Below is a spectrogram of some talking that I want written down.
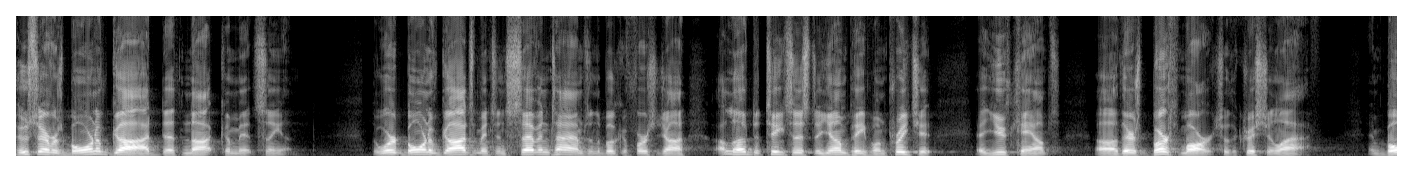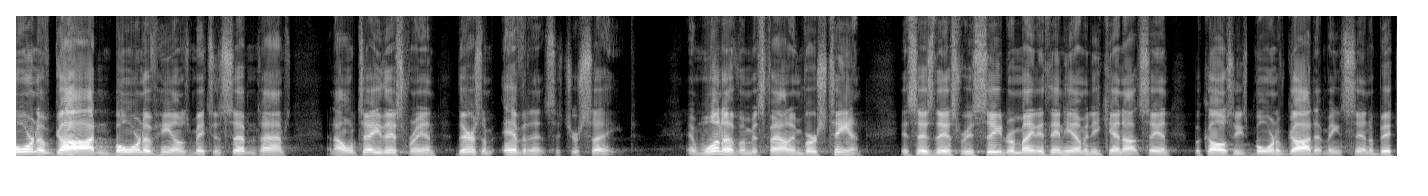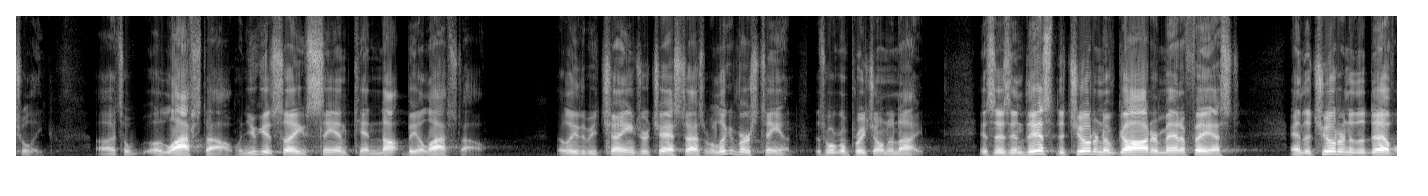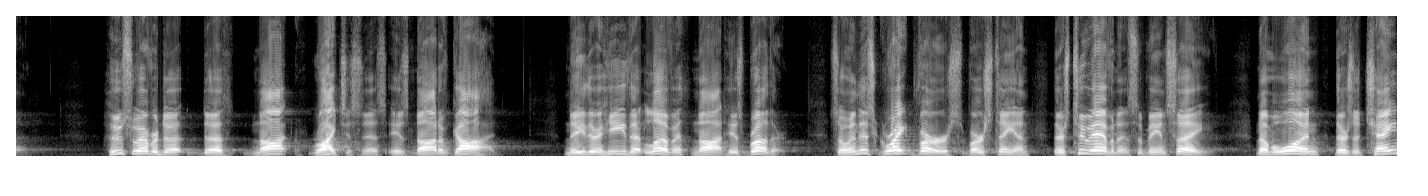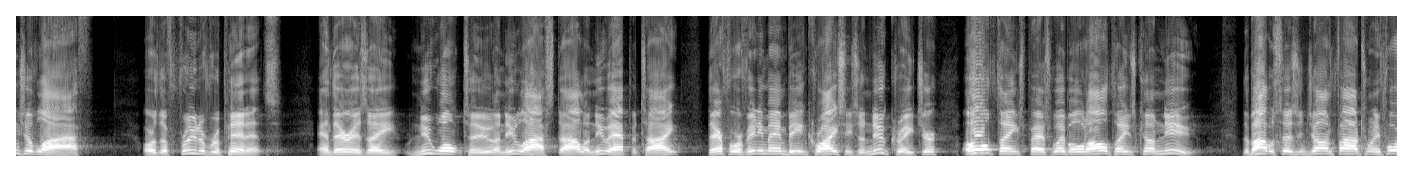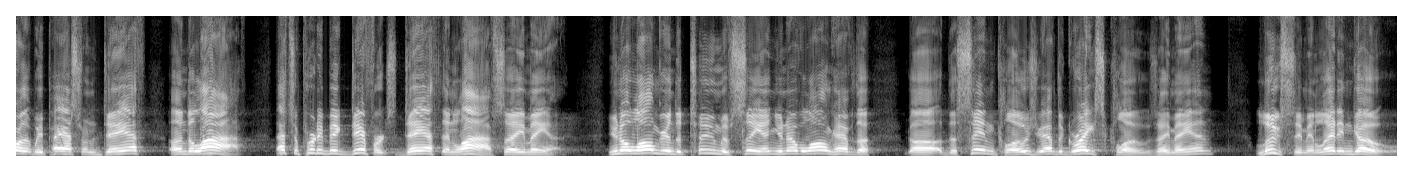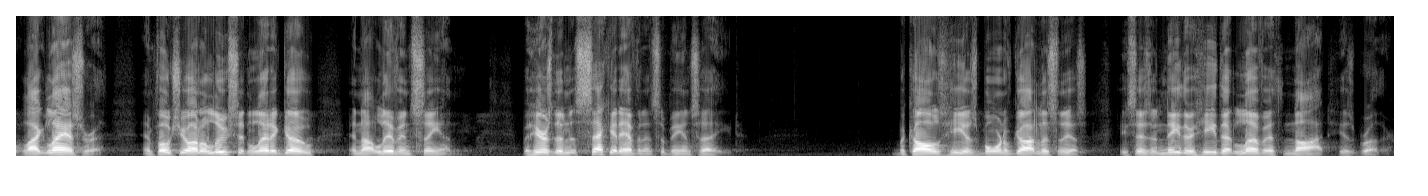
Whosoever is born of God doth not commit sin. The word born of God is mentioned seven times in the book of 1 John. I love to teach this to young people and preach it at youth camps. Uh, there's birthmarks of the Christian life. And born of God and born of Him is mentioned seven times. And I want to tell you this, friend, there's some evidence that you're saved. And one of them is found in verse 10. It says this For his seed remaineth in him, and he cannot sin because he's born of God. That means sin habitually. Uh, it's a, a lifestyle. When you get saved, sin cannot be a lifestyle. It'll either be changed or chastised. Well, look at verse 10. This is what we're going to preach on tonight. It says, In this the children of God are manifest, and the children of the devil. Whosoever doth not righteousness is not of God, neither he that loveth not his brother. So, in this great verse, verse 10, there's two evidence of being saved. Number one, there's a change of life or the fruit of repentance, and there is a new want to, a new lifestyle, a new appetite, Therefore, if any man be in Christ, he's a new creature. Old things pass away, behold, all things come new. The Bible says in John 5 24 that we pass from death unto life. That's a pretty big difference, death and life. Say amen. You're no longer in the tomb of sin. You no longer have the, uh, the sin clothes. You have the grace clothes. Amen. Loose him and let him go, like Lazarus. And folks, you ought to loose it and let it go and not live in sin. But here's the second evidence of being saved because he is born of God. Listen to this. He says, And neither he that loveth not his brother.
